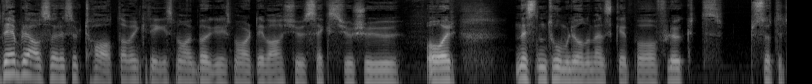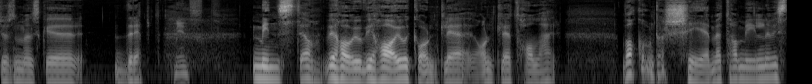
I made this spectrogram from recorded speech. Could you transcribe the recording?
Det ble altså resultatet av en krig som har, borgerkrig som har vært i 26-27 år. Nesten to millioner mennesker på flukt. 70 000 mennesker drept. Minst. Minst, ja. Vi har jo, vi har jo ikke ordentlige, ordentlige, tall her. Hva kommer til å skje med tamilene hvis,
